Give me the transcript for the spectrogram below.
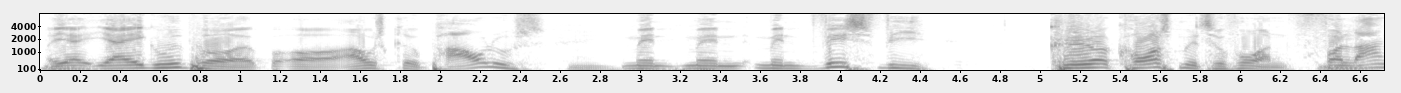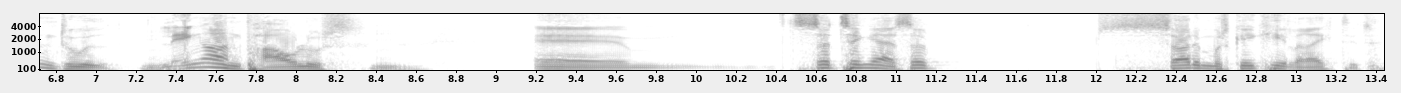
Og jeg, jeg er ikke ude på at, at afskrive Paulus, mm. men, men, men hvis vi kører korsmetaforen for mm. langt ud, mm. længere end Paulus, mm. øh, så tænker jeg, så, så er det måske ikke helt rigtigt.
